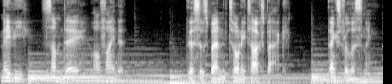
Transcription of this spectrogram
Maybe someday I'll find it. This has been Tony Talks Back. Thanks for listening.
